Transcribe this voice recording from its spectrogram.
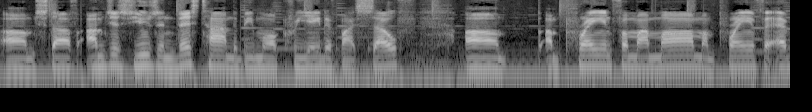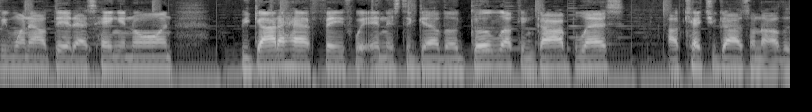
um, stuff. I'm just using this time to be more creative myself. Um, I'm praying for my mom. I'm praying for everyone out there that's hanging on. We got to have faith. We're in this together. Good luck and God bless. I'll catch you guys on the other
